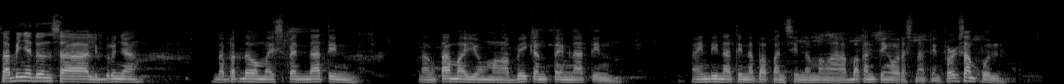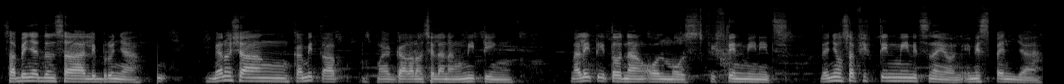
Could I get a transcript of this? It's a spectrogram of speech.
Sabi niya dun sa libro niya, dapat daw may spend natin ng tama yung mga vacant time natin na hindi natin napapansin ng mga bakanting oras natin. For example, sabi niya dun sa libro niya, meron siyang ka-meet up, magkakaroon sila ng meeting, na late ito ng almost 15 minutes. Then yung sa 15 minutes na yon, inispend niya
